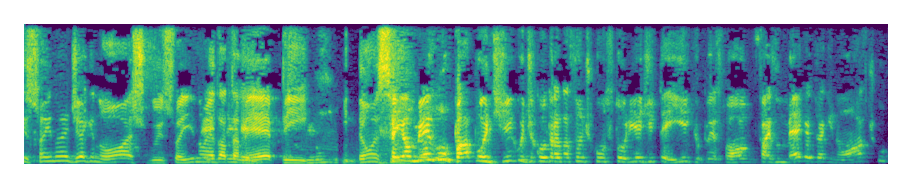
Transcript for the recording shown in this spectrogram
isso aí não é diagnóstico, isso aí não é, é data mapping. Então, assim, isso aí é o mesmo papo antigo de contratação de consultoria de TI, que o pessoal faz um mega diagnóstico,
